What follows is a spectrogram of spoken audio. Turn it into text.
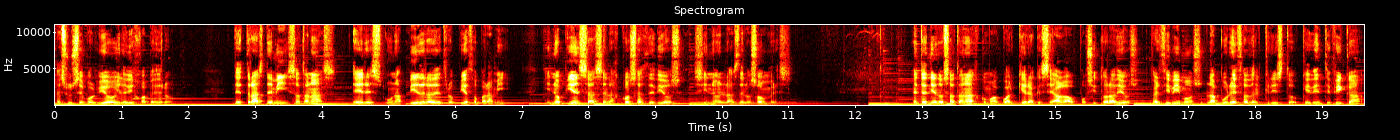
Jesús se volvió y le dijo a Pedro, Detrás de mí, Satanás, Eres una piedra de tropiezo para mí, y no piensas en las cosas de Dios, sino en las de los hombres. Entendiendo Satanás como a cualquiera que se haga opositor a Dios, percibimos la pureza del Cristo que identifica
